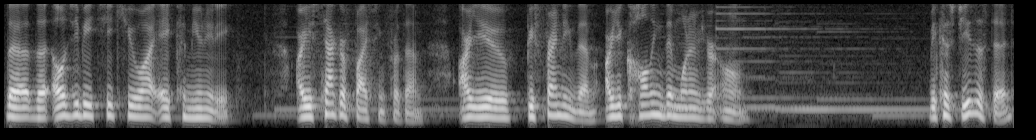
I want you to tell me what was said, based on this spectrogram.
the, the LGBTQIA community? Are you sacrificing for them? Are you befriending them? Are you calling them one of your own? because Jesus did.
